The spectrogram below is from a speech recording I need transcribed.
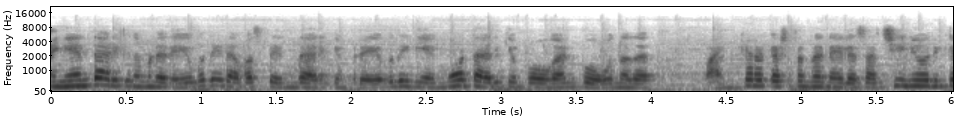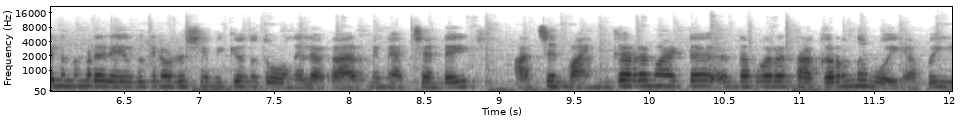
ഇനി എന്തായിരിക്കും നമ്മുടെ രേവതിയുടെ അവസ്ഥ? എന്തായിരിക്കും? രേവതി ഇനി എങ്ങോട്ടായിരിക്കും പോകാൻ പോകുന്നത്? ഭയങ്കര കഷ്ടം തന്നെയല്ലേ? സച്ചി ഇനി ഒരിക്കലും നമ്മുടെ രേവതിനോട് ക്ഷമിക്കുമെന്ന് തോന്നില്ല കാരണം ഈ അച്ഛന്റെ അച്ഛൻ ഭയങ്കരമായിട്ട് എന്താ പറയുക തകർന്നു പോയി. അപ്പൊ ഈ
